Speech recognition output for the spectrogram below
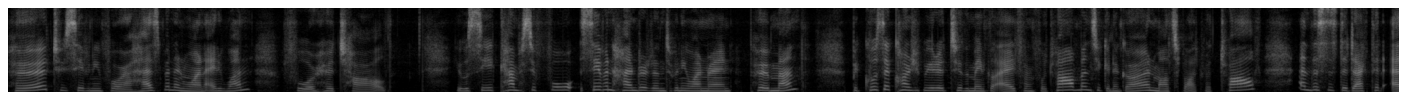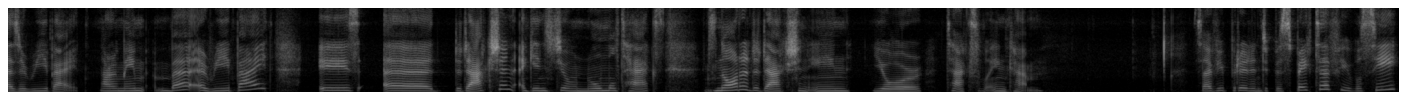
her, 270 for her husband, and 181 for her child. You will see it comes to four, 721 Rand per month. Because they contributed to the medical aid fund for 12 months, you're going to go and multiply it with 12, and this is deducted as a rebate. Now remember, a rebate is a deduction against your normal tax. It's not a deduction in your taxable income. So if you put it into perspective, you will see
